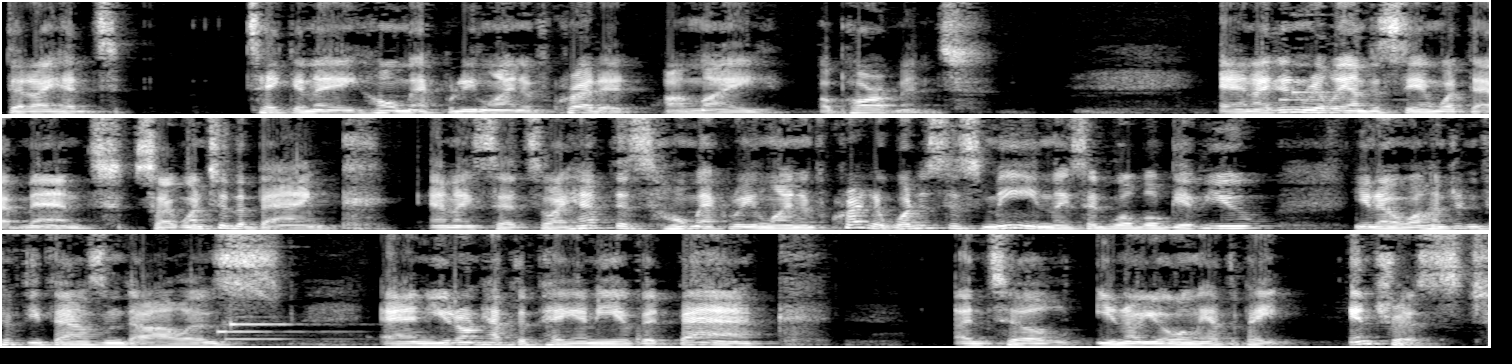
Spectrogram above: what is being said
that I had taken a home equity line of credit on my apartment. And I didn't really understand what that meant. So I went to the bank and I said, so I have this home equity line of credit. What does this mean? They said, well, we'll give you, you know, $150,000 and you don't have to pay any of it back until, you know, you only have to pay interest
